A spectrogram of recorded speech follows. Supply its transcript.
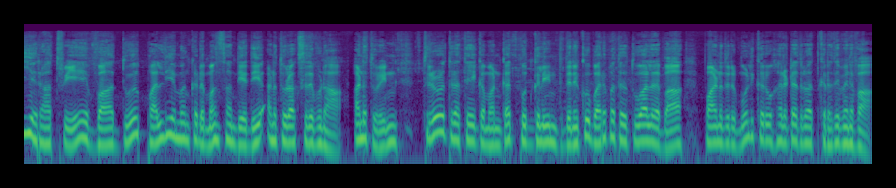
ඊයේ රාත්‍රියේ වාද්දුව පල්ලියමංකඩ මංසන්දියේදී අනතුරක් සිදු වුණා. අනතුරින් ත්‍රිරෝධ රථයේ ගමන්ගත් පුද්ගලයන් දෙදෙනෙකු බරපතල තුවාල ලබා පානදුර මූලික රෝහලට ඇතුළත් කර තිබෙනවා.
